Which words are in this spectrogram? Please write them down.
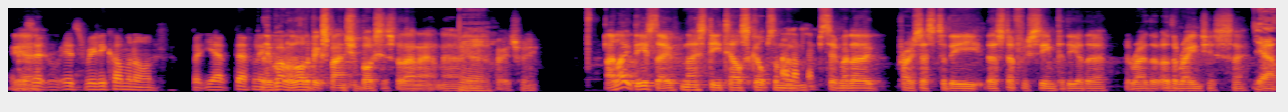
yeah. it, it's really coming on. But yeah, definitely. They've got a lot of expansion boxes for that out now. Yeah. Yeah. very true. I like these though. Nice detail sculpts on them. them. Similar process to the the stuff we've seen for the other the other, other ranges. So Yeah,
